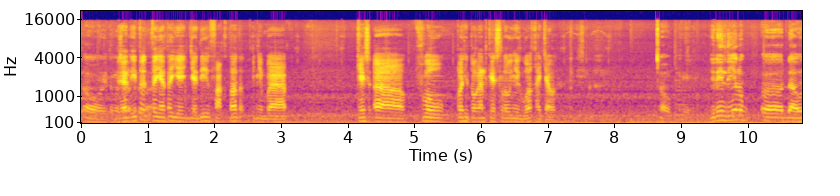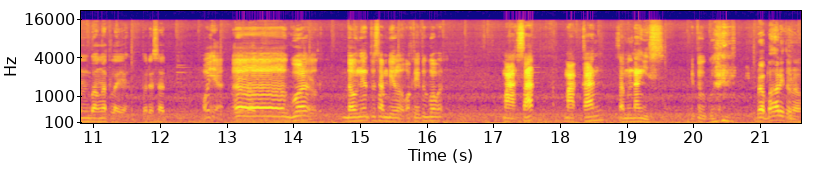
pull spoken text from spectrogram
Oh, itu dan itu kedua. ternyata ya jadi faktor penyebab cash eh, flow perhitungan cash flow-nya gue kacau. Oke. Jadi intinya lu eh, down banget lah ya pada saat oh iya eh gue daunnya tuh sambil waktu itu gue masak makan sambil nangis itu gue Berapa hari tuh Nal?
